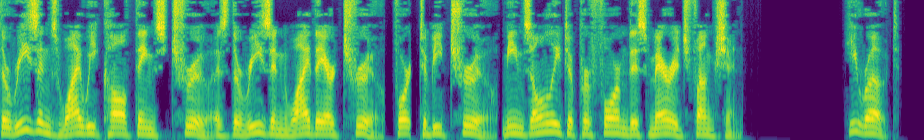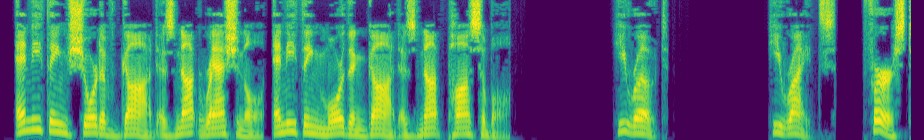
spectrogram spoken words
The reasons why we call things true is the reason why they are true, for to be true means only to perform this marriage function." He wrote, "...anything short of God is not rational, anything more than God is not possible." He wrote, he writes, First,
